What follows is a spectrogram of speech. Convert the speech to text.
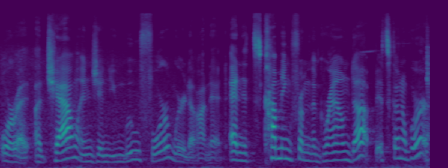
or a, a, challenge and you move forward on it and it's coming from the ground up, it's going to work.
